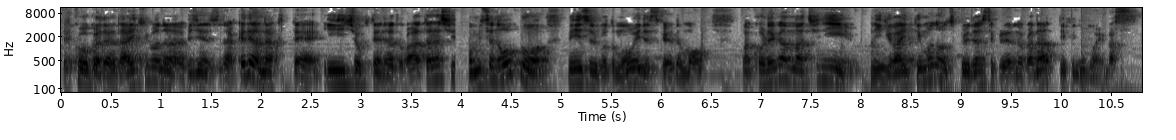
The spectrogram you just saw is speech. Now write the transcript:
福岡では大規模なビジネスだけではなくて、飲食店だとか新しいお店のオープンを目にすることも多いですけれども、まあ、これが街に賑わいというものを作り出してくれるのかなっていうふうに思います。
